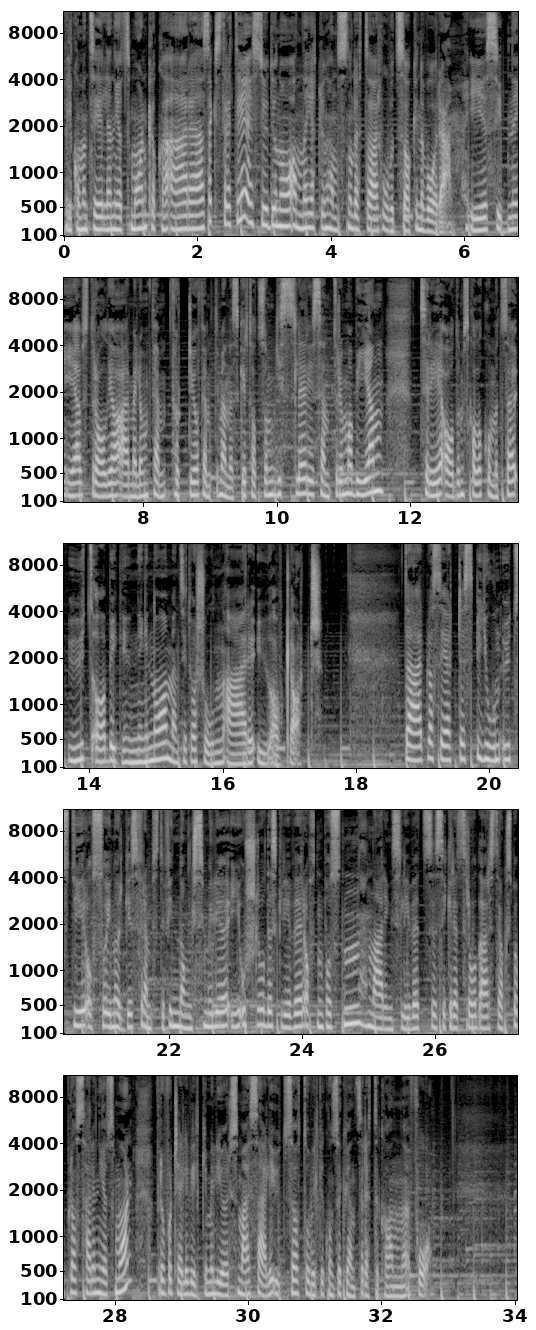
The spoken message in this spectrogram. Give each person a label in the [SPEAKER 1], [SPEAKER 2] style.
[SPEAKER 1] Velkommen til Nyhetsmorgen. Klokka er 6.30. I studio nå Anne Gjertlund Hansen, og dette er hovedsakene våre. I Sydney i Australia er mellom 40 og 50 mennesker tatt som gisler i sentrum av byen. Tre av dem skal ha kommet seg ut av bygningen nå, men situasjonen er uavklart. Det er plassert spionutstyr også i Norges fremste finansmiljø i Oslo. Det skriver Aftenposten. Næringslivets sikkerhetsråd er straks på plass her i Nyhetsmorgen for å fortelle hvilke miljøer som er særlig utsatt og hvilke konsekvenser dette kan få.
